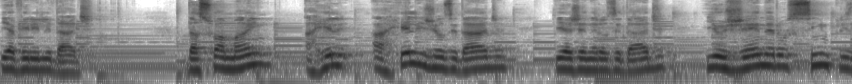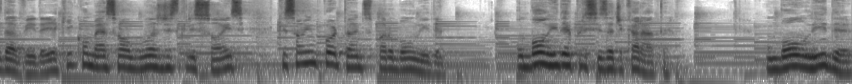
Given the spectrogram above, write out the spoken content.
e a virilidade. Da sua mãe, a, a religiosidade e a generosidade e o gênero simples da vida. E aqui começam algumas descrições que são importantes para o bom líder. Um bom líder precisa de caráter. Um bom líder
